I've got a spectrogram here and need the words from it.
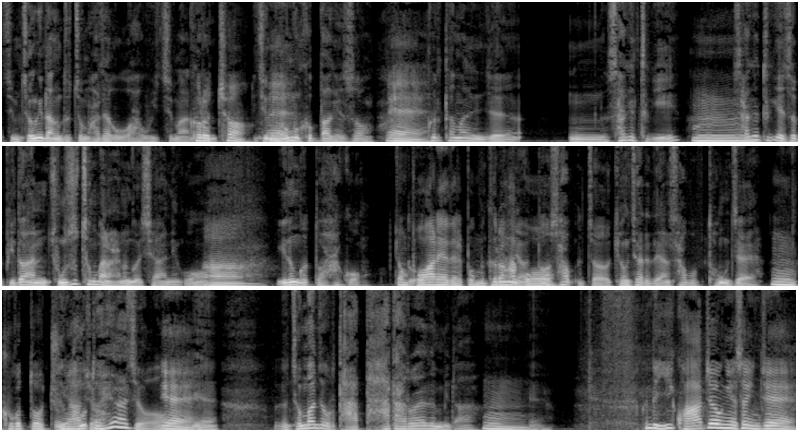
지금 정의당도 좀 하자고 하고 있지만 그렇죠. 지금 네. 너무 급박해서 네. 그렇다면 이제 음, 사개특위, 음. 사개특위에서 비단 중수청만 하는 것이 아니고 아. 이런 것도 하고 좀 보완해야 될 그럼요. 하고 또 사, 저 경찰에 대한 사법 통제. 음, 그것도 중요하죠. 그것도 해야죠. 예. 예. 전반적으로 다다 다뤄야 됩니다. 음. 예. 근데 이 과정에서 이제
